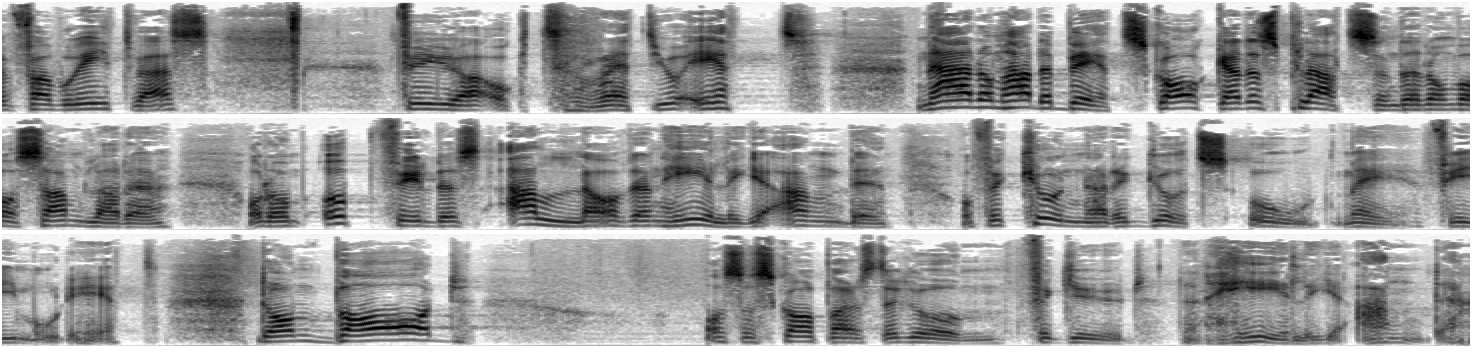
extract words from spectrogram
en favoritvers. 4 och 31. När de hade bett skakades platsen där de var samlade och de uppfylldes alla av den helige ande och förkunnade Guds ord med frimodighet. De bad och så skapades det rum för Gud, den helige ande.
